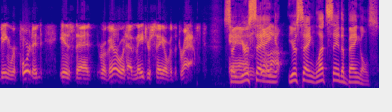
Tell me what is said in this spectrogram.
being reported, is that Rivera would have major say over the draft. So And, you're you saying you're saying let's say the Bengals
